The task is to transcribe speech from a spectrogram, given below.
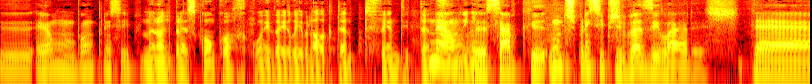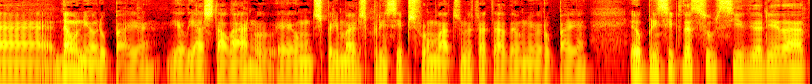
eh, é um bom princípio. Mas não lhe parece que concorre com a ideia liberal que tanto defende e tanto não, sublinha? Não, eh, sabe que um dos princípios basilares da, da União Europeia, e aliás está lá, no, é um dos primeiros princípios formulados no Tratado da União Europeia, é o princípio da subsidiariedade,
